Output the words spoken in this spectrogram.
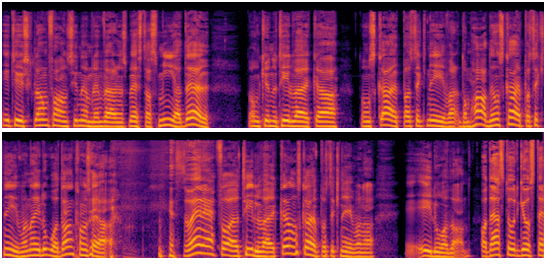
i Tyskland fanns ju nämligen världens bästa smeder. De kunde tillverka de skarpaste knivarna. De hade de skarpaste knivarna i lådan kan man säga. Så är det. För att tillverka de skarpaste knivarna i lådan. Och där stod Gustav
